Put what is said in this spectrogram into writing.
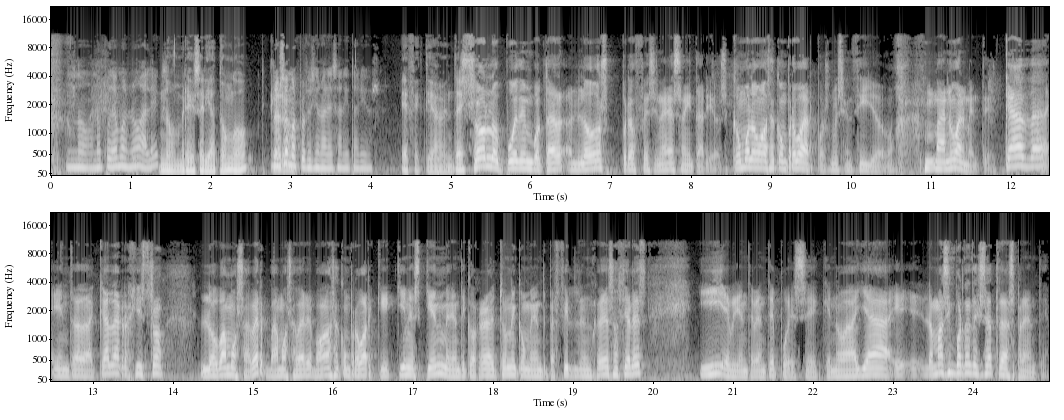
No, no podemos, ¿no, Alex? No, hombre, sería tongo. No somos profesionales sanitarios. Efectivamente. Solo pueden votar los profesionales sanitarios. ¿Cómo lo vamos a comprobar? Pues muy sencillo, manualmente. Cada entrada, cada registro lo vamos a ver, vamos a ver, vamos a comprobar que quién es quién mediante correo electrónico, mediante perfil en redes sociales y evidentemente pues eh, que no haya, eh, eh, lo más importante es que sea transparente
